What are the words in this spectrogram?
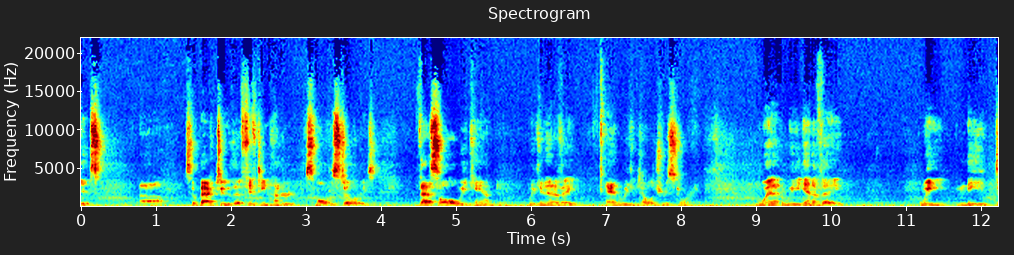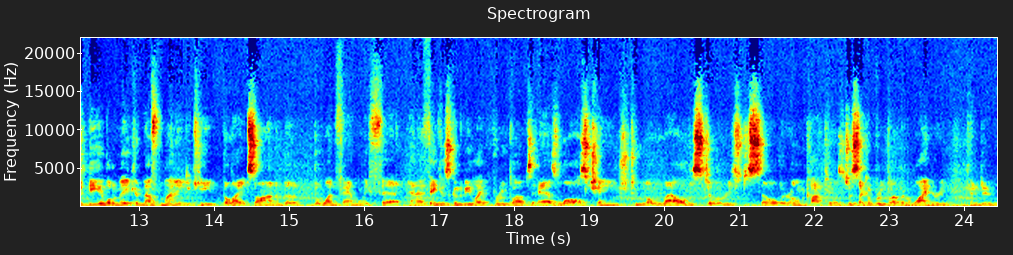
it's uh, so back to the 1,500 small distilleries, that's all we can do. We can innovate and we can tell a true story. When we innovate, we need to be able to make enough money to keep the lights on and the, the one family fed. And I think it's going to be like brew pubs as laws change to allow distilleries to sell their own cocktails, just like a brew pub and a winery can do.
